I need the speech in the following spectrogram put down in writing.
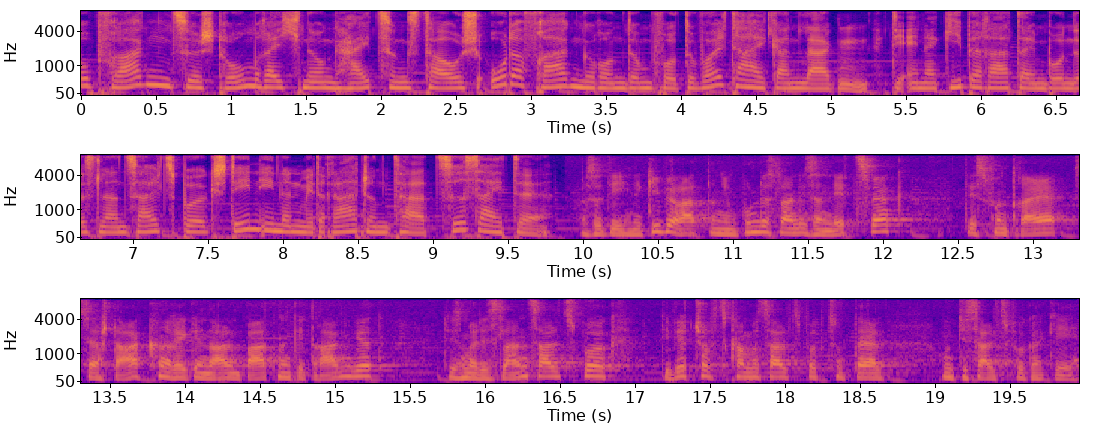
Ob Fragen zur Stromrechnung, Heizungstausch oder Fragen rund um Photovoltaikanlagen, die Energieberater im Bundesland Salzburg stehen Ihnen mit Rat und Tat zur Seite. Also die Energieberatung im Bundesland ist ein Netzwerk, das von drei sehr starken regionalen Partnern getragen wird. Diesmal das Land Salzburg, die Wirtschaftskammer Salzburg zum Teil und die Salzburg AG.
